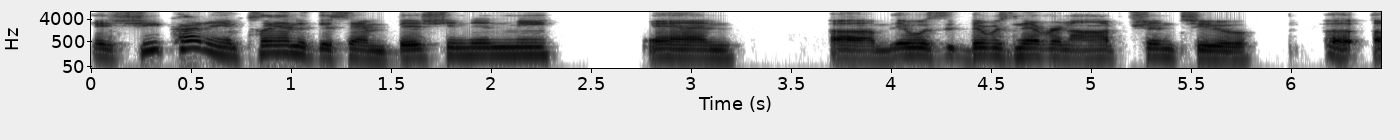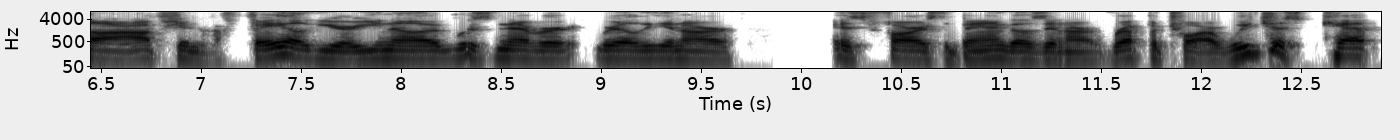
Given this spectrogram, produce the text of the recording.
And she kind of implanted this ambition in me. And um, it was there was never an option to uh, uh, option of failure. You know, it was never really in our as far as the band goes in our repertoire. We just kept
